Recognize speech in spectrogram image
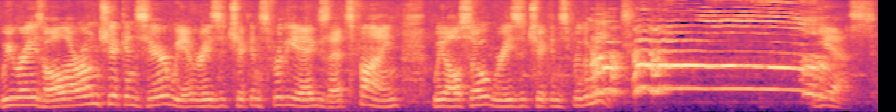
We raise all our own chickens here. We raise the chickens for the eggs. That's fine. We also raise the chickens for the meat. Yes.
